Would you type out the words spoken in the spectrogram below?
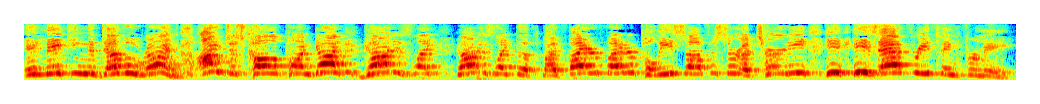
in making the devil run. I just call upon God. God is like God is like the my firefighter, police officer, attorney. He, he's everything for me.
